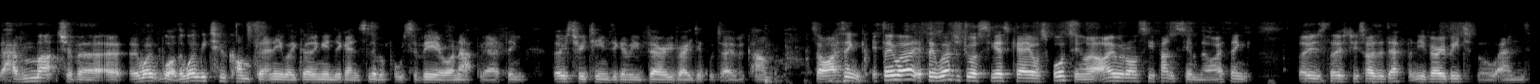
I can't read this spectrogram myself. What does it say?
have much of a, a won't, well they won't be too confident anyway going in against Liverpool, Sevilla, or Napoli. I think those three teams are going to be very very difficult to overcome. So I think if they were if they were to draw CSK or Sporting, I, I would honestly fancy them though. I think those those two sides are definitely very beatable and.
